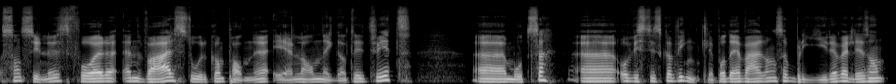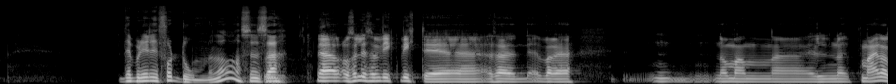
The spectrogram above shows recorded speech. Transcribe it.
Sannsynligvis får enhver stor kampanje en eller annen negativ tweet eh, mot seg. Eh, og hvis de skal vinkle på det hver gang, så blir det veldig sånn Det blir litt fordummende, da, syns jeg. Det er også liksom vik viktig eh, altså, bare når man eh, For meg, da,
